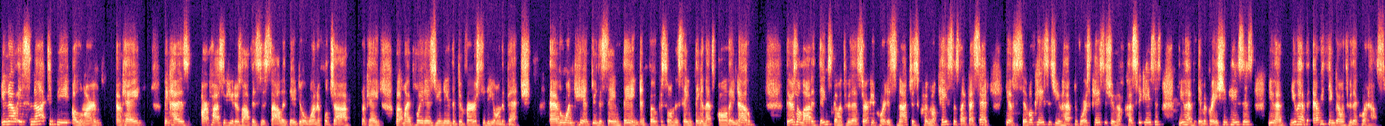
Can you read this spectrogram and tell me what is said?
You know, it's not to be alarmed, okay? Because our prosecutor's office is solid. They do a wonderful job, okay? But my point is, you need the diversity on the bench. Everyone can't do the same thing and focus on the same thing, and that's all they know. There's a lot of things going through that circuit court. It's not just criminal cases. Like I said, you have civil cases, you have divorce cases, you have custody cases, you have immigration cases, you have you have everything going through that courthouse.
